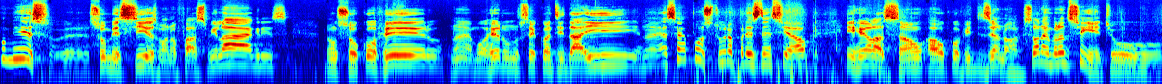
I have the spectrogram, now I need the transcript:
Omisso. É, sou Messias, mas não faço milagres não sou coveiro, né? morreram não sei quantos daí. Né? Essa é a postura presidencial em relação ao Covid-19. Só lembrando o seguinte, o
